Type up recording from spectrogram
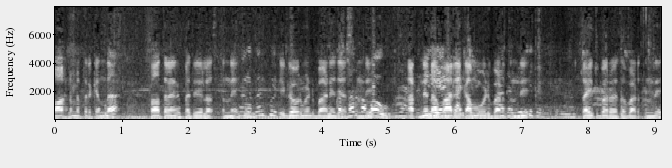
వాహన మిత్ర కింద సంవత్సరానికి పదివేలు వస్తున్నాయి. ఈ గవర్నమెంట్ బాగానే చేస్తుంది. అట్నే నా భార్యకి అమ్మఒడి పడుతుంది. రైతు భరోసా పడుతుంది.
